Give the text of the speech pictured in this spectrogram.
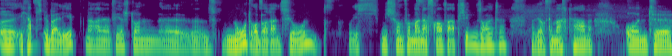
äh, ich habe es überlebt nach einer vier Stunden äh, Notoperation, wo ich mich schon von meiner Frau verabschieden sollte, was ich auch gemacht habe. Und äh,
